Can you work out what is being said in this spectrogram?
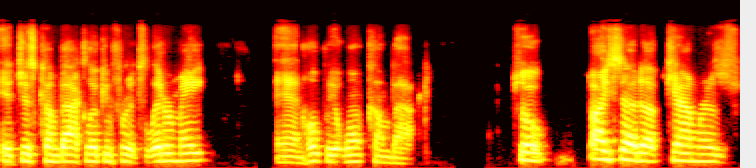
it just come back looking for its litter mate and hopefully it won't come back. So I set up cameras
